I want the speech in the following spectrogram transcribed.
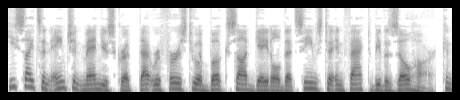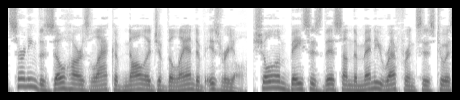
He cites an ancient manuscript that refers to a book Sod Gadol that seems to in fact be the Zohar. Concerning the Zohar's lack of knowledge of the land of Israel, Scholem bases this on the many references to a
